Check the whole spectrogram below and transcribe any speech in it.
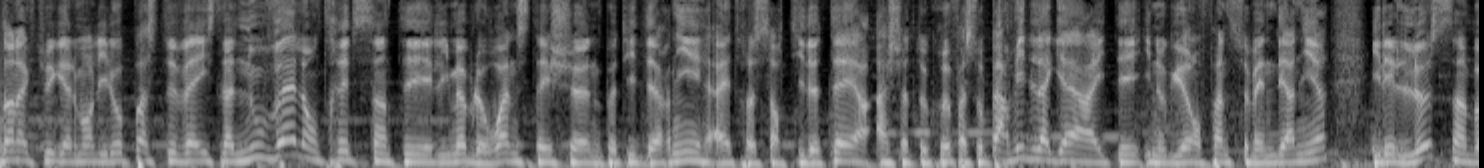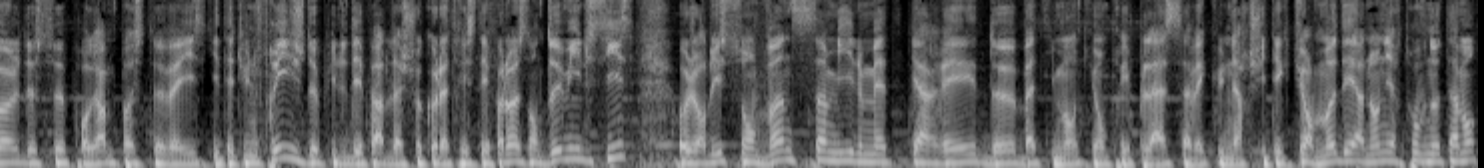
Dans l'actu également, Lilo Post-Weiss, la nouvelle entrée de saint l'immeuble One Station, petit dernier à être sorti de terre à Château-Creux face au parvis de la gare, a été inauguré en fin de semaine dernière. Il est le symbole de ce programme Post-Weiss, qui était une friche depuis le départ de la chocolaterie stéphanoise en 2006. Aujourd'hui, ce sont 25 000 mètres carrés de bâtiments qui ont pris place avec une architecture moderne. On y retrouve notamment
